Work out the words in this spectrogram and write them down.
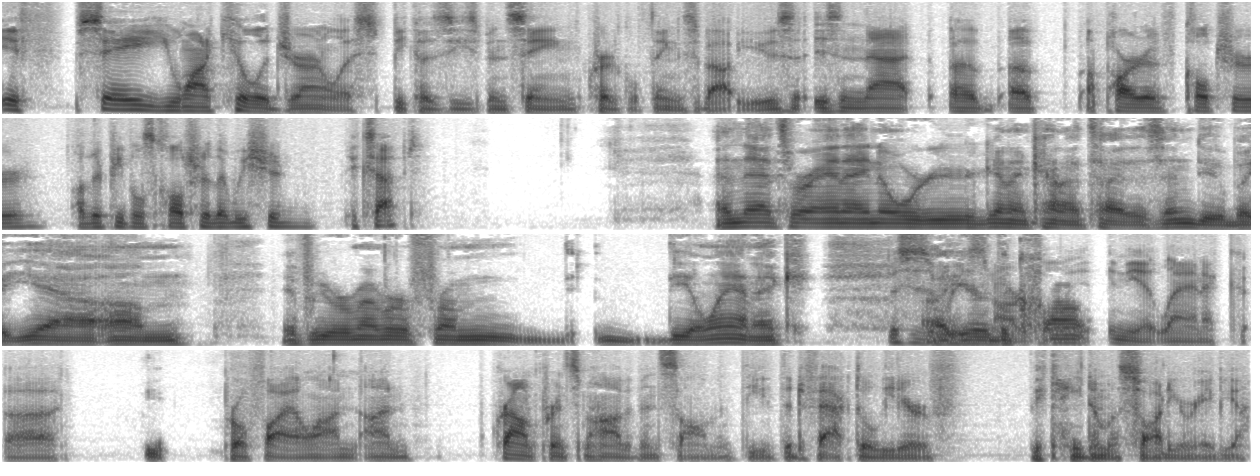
if say you want to kill a journalist because he's been saying critical things about you? Is, isn't that a, a a part of culture, other people's culture that we should accept? And that's where, and I know where you're going to kind of tie this into, but yeah, um, if we remember from the Atlantic, This is uh, a here, recent the Crown, in the Atlantic. Uh, profile on on Crown Prince Mohammed bin Salman, the, the de facto leader of the Kingdom of Saudi Arabia.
